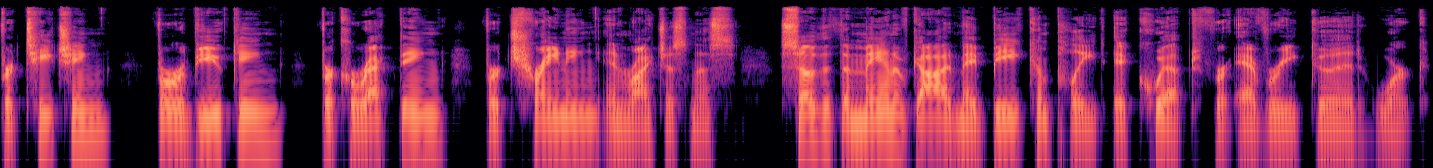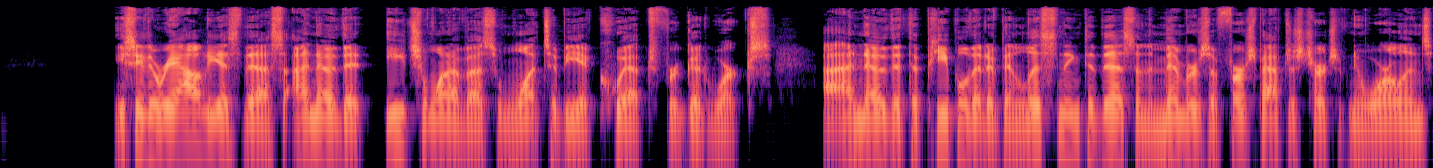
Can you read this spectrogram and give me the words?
for teaching, for rebuking, for correcting, for training in righteousness so that the man of God may be complete, equipped for every good work. You see, the reality is this I know that each one of us want to be equipped for good works. I know that the people that have been listening to this and the members of First Baptist Church of New Orleans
